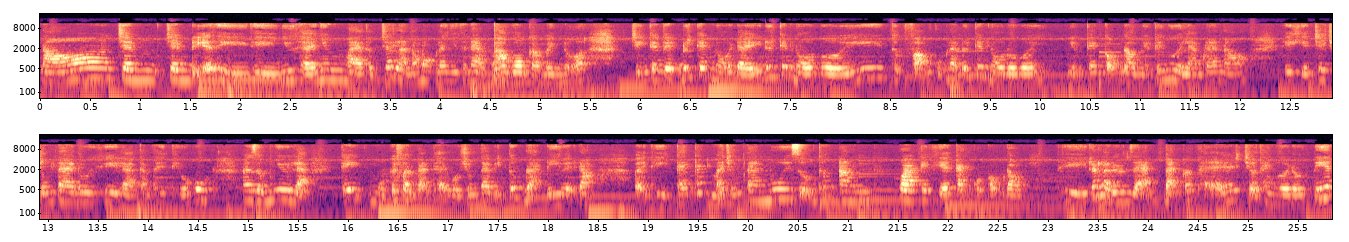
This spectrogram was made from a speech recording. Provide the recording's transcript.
nó trên trên đĩa thì thì như thế nhưng mà thực chất là nó mọc lên như thế nào, bao gồm cả mình nữa. Chính cái việc đứt kết nối đấy, đứt kết nối với thực phẩm cũng là đứt kết nối đối với những cái cộng đồng những cái người làm ra nó. Thì khiến cho chúng ta đôi khi là cảm thấy thiếu hụt. Nó giống như là cái một cái phần bản thể của chúng ta bị tước đoạt đi vậy đó. Vậy thì cái cách mà chúng ta nuôi dưỡng thức ăn qua cái khía cạnh của cộng đồng thì rất là đơn giản. Bạn có thể trở thành người đầu tiên.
